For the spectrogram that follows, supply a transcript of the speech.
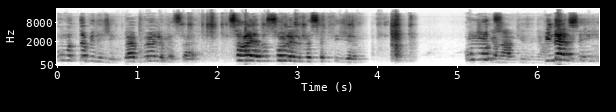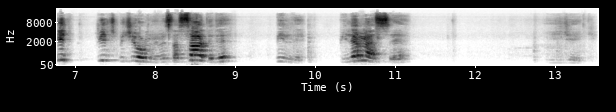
Umut da bilecek. Ben böyle mesela sağ ya da sol elime saklayacağım. Umut bilerse hiç hiçbir şey olmuyor. Mesela sağ dedi bildi. Bilemezse yiyecek.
